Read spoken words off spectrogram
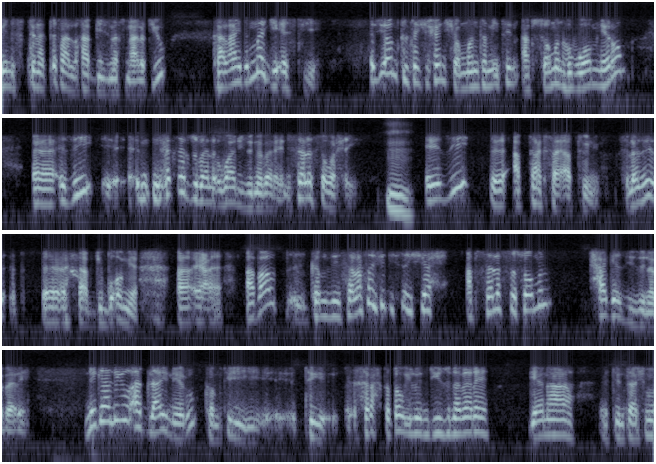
ሚንስ ትነጥፍ ኣለካ ቢዝነስ ማለት እዩ ካልኣይ ድማ GST እዚኦም ክልተ ሽሕን ሸሞንተ ሚእትን ኣብ ሰሙን ህብዎም ነይሮም እዚ ንሕፅር ዝበለ እዋን እዩ ዝነበረ ንሰለስተ ወርሒ እዚ ኣብ ታክስ ኣይኣቱን እዩ ስለዚ ኣብ ጅብኦም እየ ኣባውት ከምዚ ሰላሳን ሽዱሽተን ሽሕ ኣብ ሰለስተ ሰሙን ሓገዝ እዩ ዝነበረ ንገሊኡ ኣድላይ ነይሩ ከምቲ እቲ ስራሕ ተጠው ኢሉ እንድዩ ዝነበረ ገና እቲ እንታይ ሽሙ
